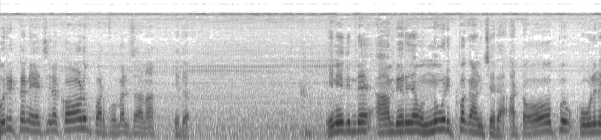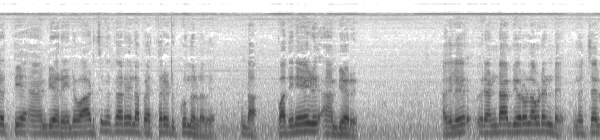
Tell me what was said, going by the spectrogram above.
ഒരു ടൺ ഏച്ചിനേക്കാളും പെർഫോമൻസ് ആണ് ഇത്. ഇനി ഇതിന്റെ ആംബിയർ ഞാൻ ഒന്നും കൂടി ഇപ്പൊ കാണിച്ചു തരാം. ആ ടോപ്പ് കൂളിലെത്തിയ ആംബിയർ ഇതിന്റെ വാട്സ് നിങ്ങൾക്ക് അറിയില്ല അപ്പൊ എത്ര എടുക്കും എന്നുള്ളത്. ഉണ്ടാ? പതിനേഴ് ആംബിയർ അതിൽ രണ്ടാംബിയറോളം അവിടെ ഉണ്ട്. എന്ന് വെച്ചാൽ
